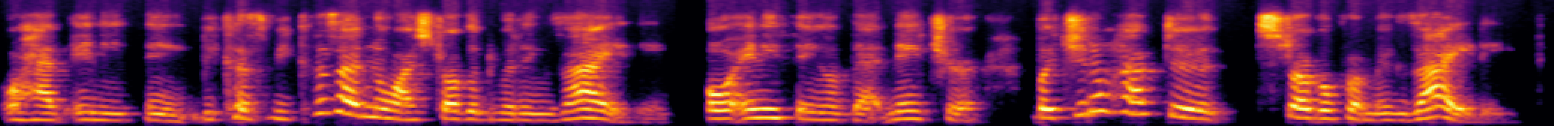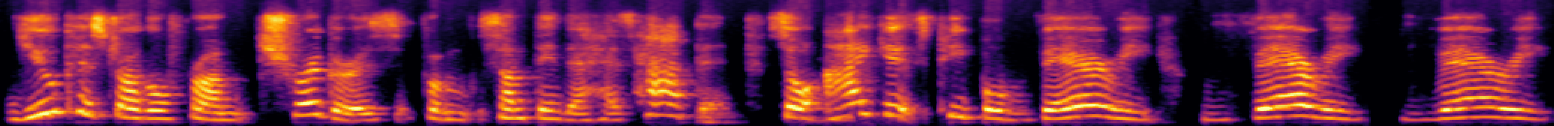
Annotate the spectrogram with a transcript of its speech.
or have anything. Because because I know I struggled with anxiety or anything of that nature, but you don't have to struggle from anxiety you can struggle from triggers from something that has happened. So mm-hmm. I get people very, very, very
